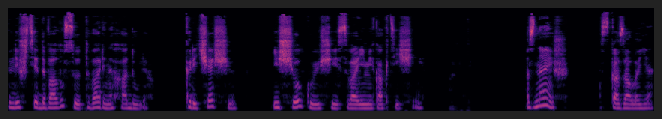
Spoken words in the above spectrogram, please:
лишь седоволосую тварь на ходулях, кричащую и щелкающую своими когтищами. Знаешь, сказала я.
